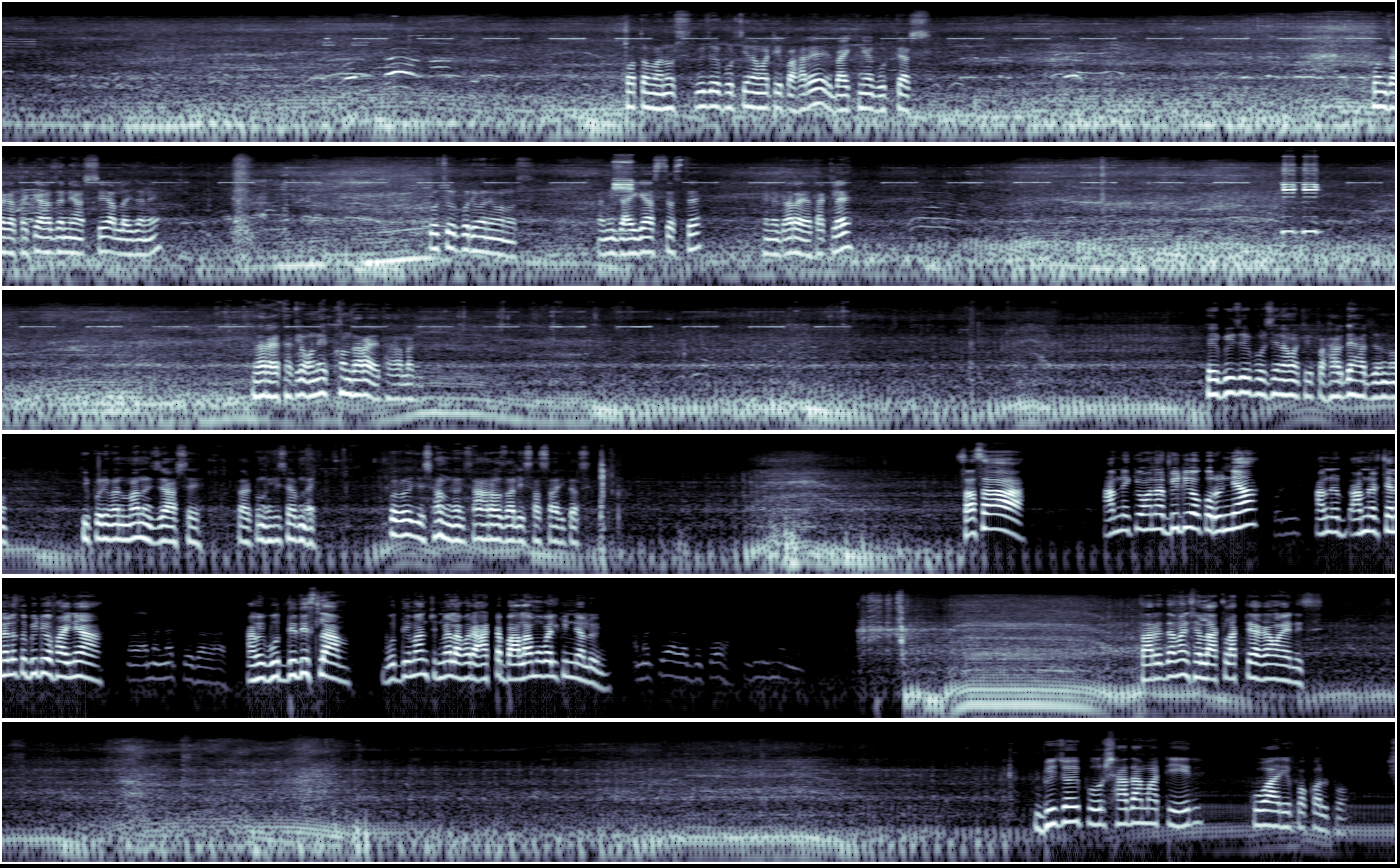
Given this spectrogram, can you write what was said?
কত মানুষ? বিজয়পুর চিনামাটি পাহাড়ে বাইক নিয়ে ঘুরতে আসছে কোন জায়গা থেকে আর জানি আসছে আল্লাহ জানে। প্রচুর পরিমাণে মানুষ। আমি জায়গা আস্তে আস্তে এখানে দাঁড়ায় থাকলে। দাঁড়ায় থাকলে অনেকক্ষণ দাঁড়ায় থাকা লাগে এই বিজয়পুর সিনেমাটির পাহাড় দেখার জন্য কি পরিমাণ মানুষ যে আসে তার কোনো হিসাব নাই। ওই যে সামনে হয়েছে আরজ আলী চাষা আইতাছে। চাষা আপনি কি ওনার ভিডিও করুন না? আপনার আপনার চ্যানেলে তো ভিডিও পাই না। আমি বুদ্ধি দিছিলাম। বুদ্ধি মানছুন মেলা করে একটা বালা মোবাইল কিনে লইন। তার দামান সে লাখ লাখ টাকা কামাই নিছে বিজয়পুর সাদামাটির কুয়ারি প্রকল্প,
